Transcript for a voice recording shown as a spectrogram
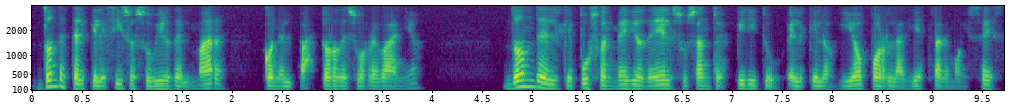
¿Dónde está el que les hizo subir del mar con el pastor de su rebaño? ¿Dónde el que puso en medio de él su Santo Espíritu, el que los guió por la diestra de Moisés,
